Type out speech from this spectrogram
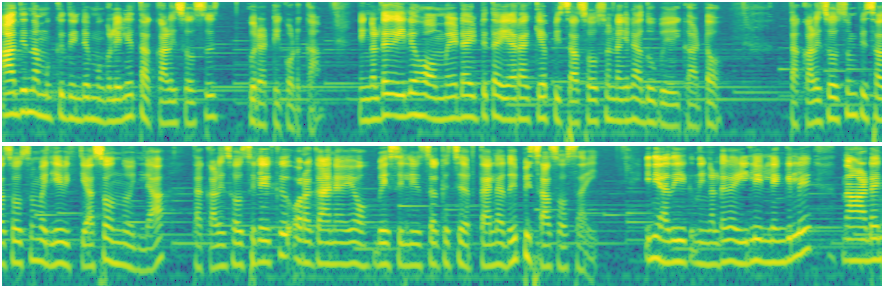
ആദ്യം നമുക്കിതിന്റെ മുകളിൽ തക്കാളി സോസ് പുരട്ടി കൊടുക്കാം. നിങ്ങളുടെ കയ്യിൽ ഹോം മെയ്ഡായിട്ട് തയ്യാറാക്കിയ പിസ്സ സോസ് ഉണ്ടെങ്കിൽ അത് ഉപയോഗിക്കാം കേട്ടോ. തക്കാളി സോസും പിസ്സ സോസും വലിയ വ്യത്യാസമൊന്നുമില്ല. തക്കാളി സോസിലേക്ക് ഒറഗാനോയോ ബേസിൽ ലീവ്സോ ഒക്കെ ചേർത്താൽ അത് പിസ്സ സോസായി ഇനി അത് നിങ്ങളുടെ കയ്യിലില്ലെങ്കിൽ നാടൻ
